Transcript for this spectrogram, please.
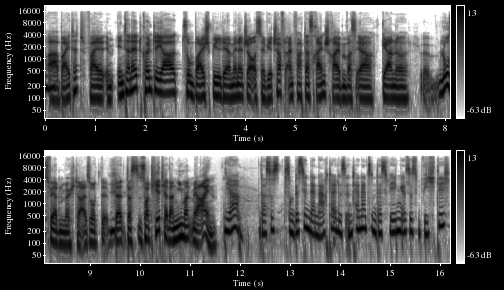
Mhm. arbeitet, weil im Internet könnte ja zum Beispiel der Manager aus der Wirtschaft einfach das reinschreiben, was er gerne äh, loswerden möchte. Also das sortiert ja dann niemand mehr ein. Ja, das ist so ein bisschen der Nachteil des Internets und deswegen ist es wichtig,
